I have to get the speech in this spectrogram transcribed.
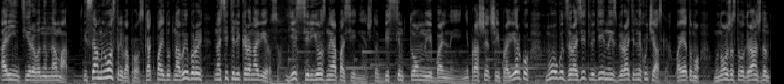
ориентированным на март. И самый острый вопрос, как пойдут на выборы носители коронавируса. Есть серьезные опасения, что бессимптомные больные, не прошедшие проверку, могут заразить людей на избирательных участках. Поэтому множество граждан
